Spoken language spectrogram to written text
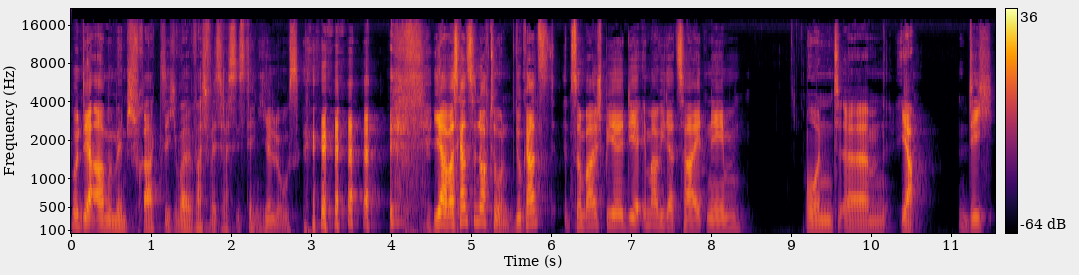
und der arme Mensch fragt sich, was, was, was ist denn hier los? ja, was kannst du noch tun? Du kannst zum Beispiel dir immer wieder Zeit nehmen, und ähm, ja, dich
